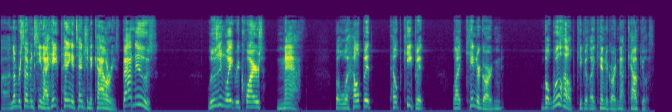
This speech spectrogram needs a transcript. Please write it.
Uh, number 17, I hate paying attention to calories. Bad news. Losing weight requires math, but will help it help keep it like kindergarten, but will help keep it like kindergarten, not calculus.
